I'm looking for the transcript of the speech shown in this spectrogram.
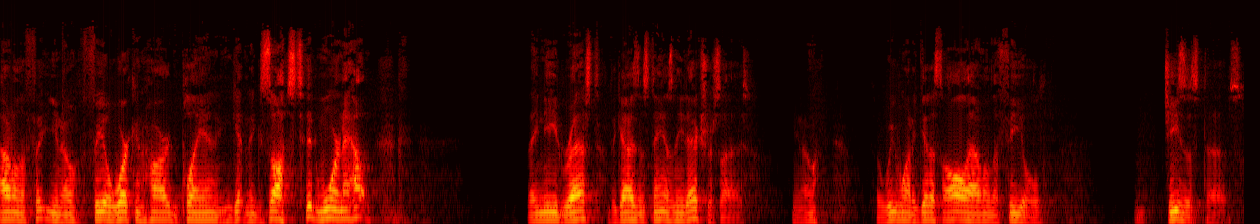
out on the you know field working hard and playing and getting exhausted and worn out. They need rest. The guys in the stands need exercise. You know, so we want to get us all out on the field. Jesus does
